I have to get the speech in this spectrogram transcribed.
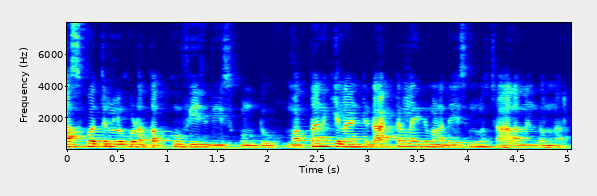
ఆసుపత్రిలో కూడా తక్కువ ఫీజు తీసుకుంటూ మొత్తానికి ఇలాంటి డాక్టర్లు అయితే మన దేశంలో చాలా మంది ఉన్నారు.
